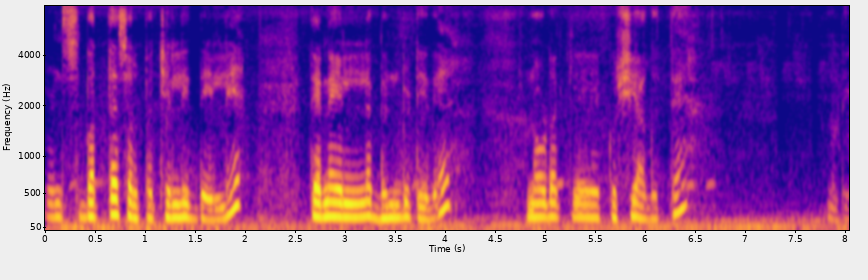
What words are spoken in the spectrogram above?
ಫ್ರೆಂಡ್ಸ್ ಭತ್ತ ಸ್ವಲ್ಪ ಚೆಲ್ಲಿದ್ದೆ ಇಲ್ಲಿ. ತೆನೆ ಎಲ್ಲ ಬಂದ್ಬಿಟ್ಟಿದೆ. ನೋಡೋಕ್ಕೆ ಖುಷಿ ಆಗುತ್ತೆ. ನೋಡಿ.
